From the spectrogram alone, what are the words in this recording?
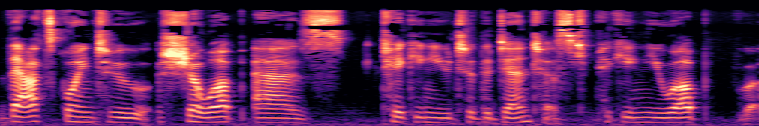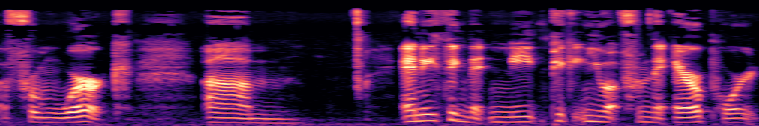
that's going to show up as taking you to the dentist, picking you up from work, um, anything that need picking you up from the airport,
